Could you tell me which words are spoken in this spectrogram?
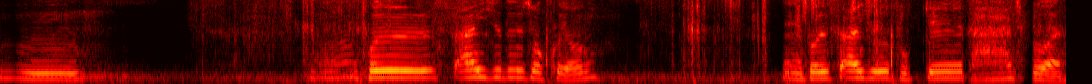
음, 어, 돌 사이즈도 좋고요. 예, 돌 사이즈 두께 다 좋아요.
